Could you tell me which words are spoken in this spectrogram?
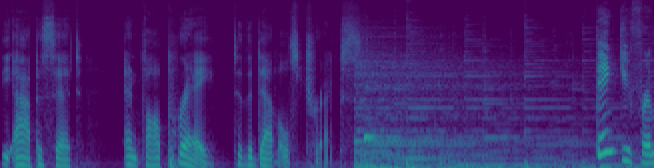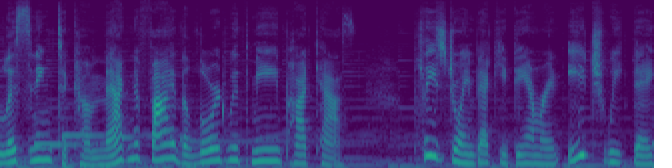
the opposite and fall prey to the devil's tricks. Thank you for listening to Come Magnify the Lord with Me podcast. Please join Becky Dameron each weekday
